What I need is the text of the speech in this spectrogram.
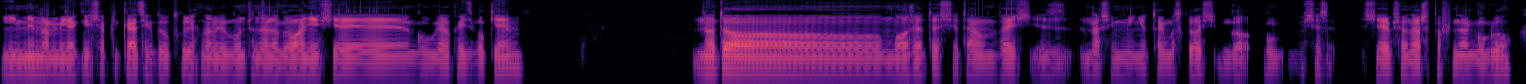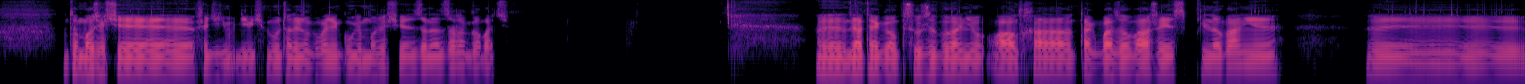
i my mamy jakieś aplikacje, do których mamy włączone logowanie się Googlem, Facebookiem, no to może też się tam wejść w naszym imieniu, tak? Bo skoro go, się, się nasz profil na Google, no to może się wszędzie nie mieliśmy włączone logowanie Google, może się za nas zalogować. E, dlatego przy używaniu OAuth tak bardzo ważne jest pilnowanie e,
